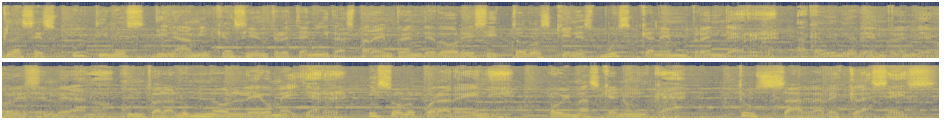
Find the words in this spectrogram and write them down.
Clases útiles, dinámicas y entretenidas para emprendedores y todos quienes buscan emprender. Academia de Emprendedores en verano, junto al alumno Leo Meyer. Y solo por ADN. Hoy más que nunca, tu sala de clases.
